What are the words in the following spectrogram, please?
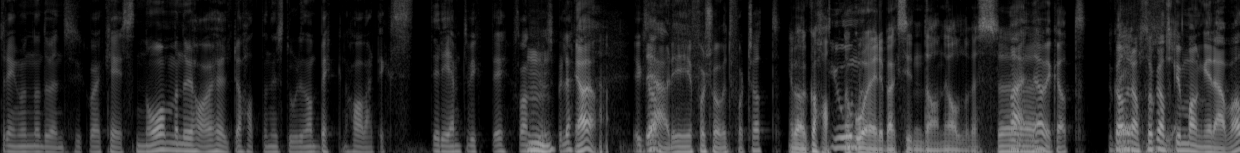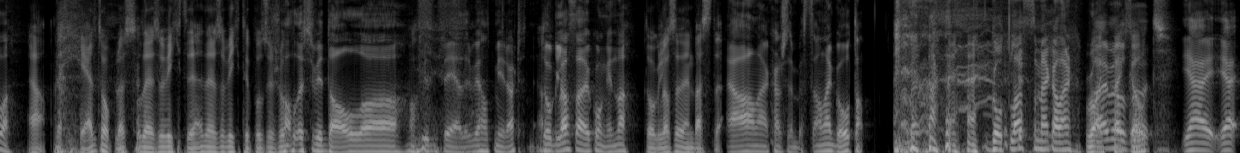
trenger jo nødvendigvis ikke være casen nå, men vi har jo hele tida hatt den historien at bekkene har vært ekstremt viktig for mm, ja, ja. Det er de for så vidt fortsatt. Vi har jo ikke hatt Jo, noen gode høyreback siden Daniel Alves. eh, Nei, det har vi ikke hatt. Du kan ramse opp ganske mange ræva, da. Ja, Det er helt håpløst, og det er så viktig, det er så viktig posisjon. Anders Vidal og Gud bedre, vi har hatt mye rart. Douglas er jo kongen, da. Douglas er den beste. Ja, han er kanskje den beste. Han er goat, han. Goatlass, som jeg kaller han. Right Nei, back altså- out. Jeg, jeg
